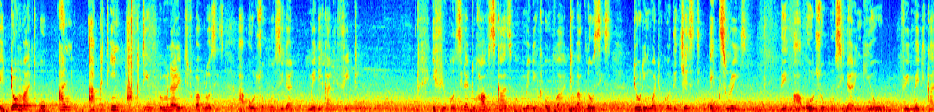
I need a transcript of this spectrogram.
a dormant or an act, inactive pulmonary tuberculosis are also considered medically fit. If you consider to have scars of, medic, uh, tuberculosis during what we call the chest x-rays, they are also considering you medical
